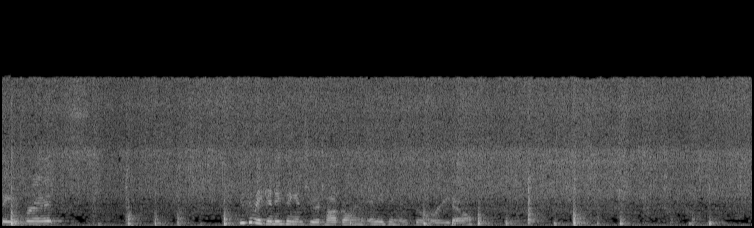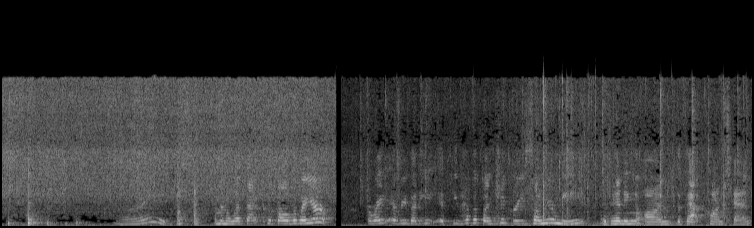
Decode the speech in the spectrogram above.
favorites. You can make anything into a taco and anything into a burrito. All right I'm gonna let that cook all the way up. All right, everybody, if you have a bunch of grease on your meat, depending on the fat content,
